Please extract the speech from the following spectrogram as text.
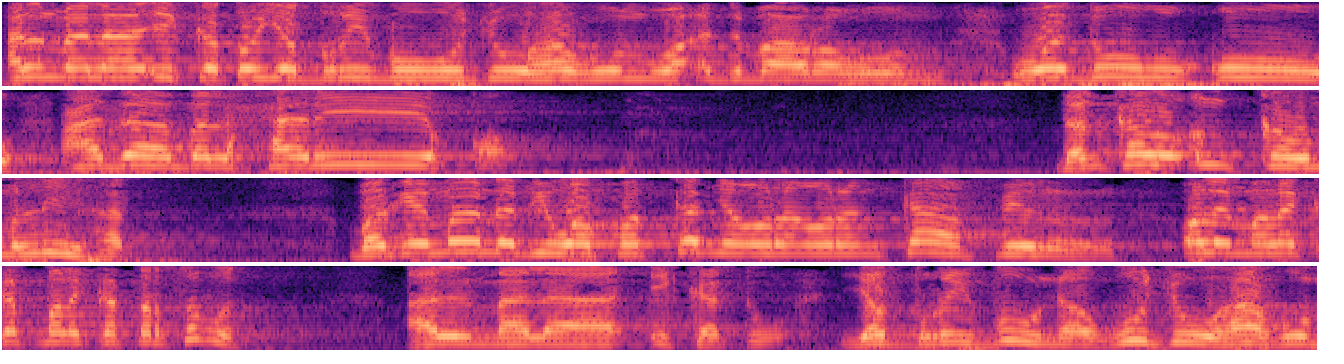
الملائكة يضربوا وجوههم وأدبارهم وذوقوا عذاب الحريق dan kalau engkau melihat bagaimana diwafatkannya orang-orang kafir oleh malaikat-malaikat tersebut, al malaikatu yadribuna wujuhahum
